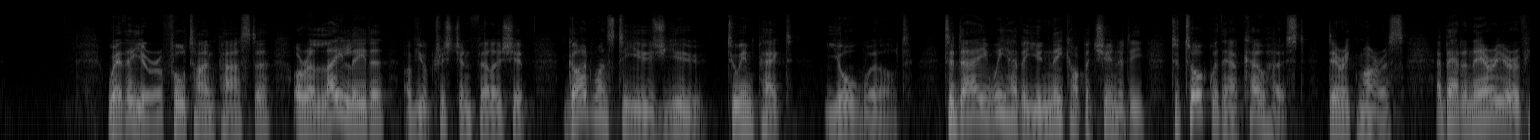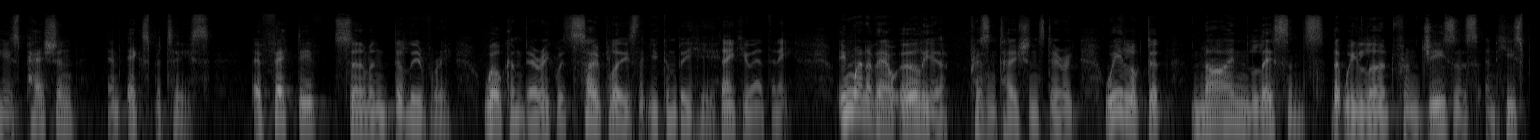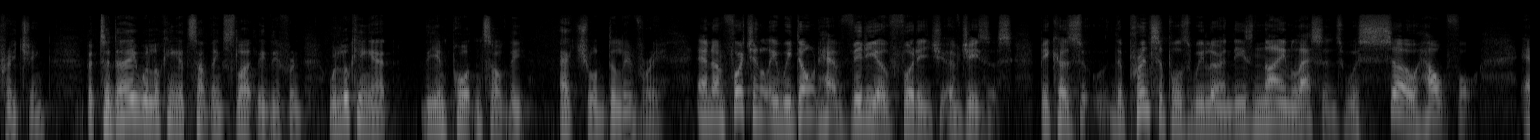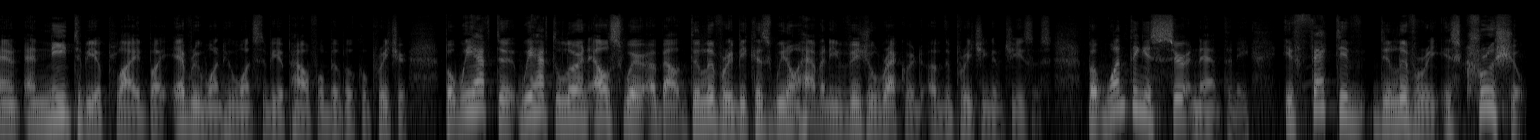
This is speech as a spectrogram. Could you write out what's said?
Whether you're a full time pastor or a lay leader of your Christian fellowship, God wants to use you to impact your world. Today, we have a unique opportunity to talk with our co host, Derek Morris, about an area of his passion and expertise effective sermon delivery. Welcome, Derek. We're so pleased that you can be here. Thank you, Anthony. In one of our earlier presentations, Derek, we looked at nine lessons that we learnt from Jesus and his preaching. But today we're looking at something slightly different. We're looking at the importance of the actual delivery. And unfortunately, we don't have video footage of Jesus because the principles we learned, these nine lessons, were so helpful and, and need to be applied by everyone who wants to be a powerful biblical preacher. But we have, to, we have to learn elsewhere about delivery because we don't have any visual record of the preaching of Jesus. But one thing is certain, Anthony effective delivery is crucial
